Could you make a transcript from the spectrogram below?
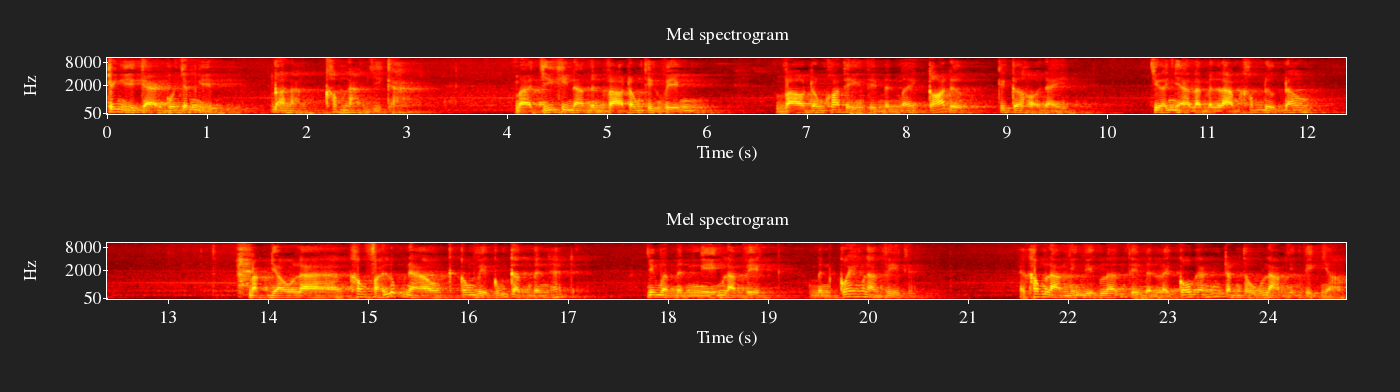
cái nghĩa cạn của chánh nghiệp đó là không làm gì cả mà chỉ khi nào mình vào trong thiền viện, vào trong khóa thiền thì mình mới có được cái cơ hội này. Chứ ở nhà là mình làm không được đâu. Mặc dầu là không phải lúc nào công việc cũng cần mình hết, nhưng mà mình nghiện làm việc, mình quen làm việc. Không làm những việc lớn thì mình lại cố gắng tranh thủ làm những việc nhỏ,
